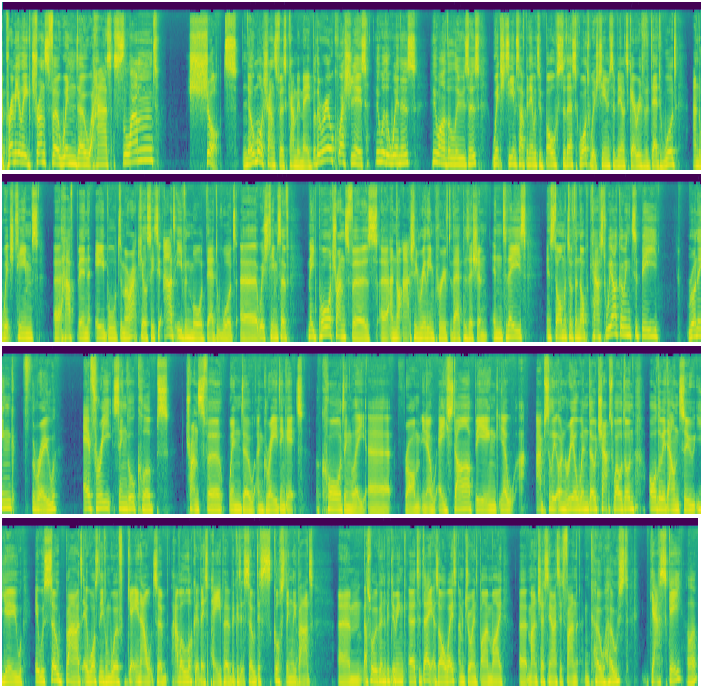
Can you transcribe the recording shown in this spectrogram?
The Premier League transfer window has slammed shut. No more transfers can be made, but the real question is who are the winners? Who are the losers? Which teams have been able to bolster their squad? Which teams have been able to get rid of the dead wood? And which teams uh, have been able to miraculously to add even more dead wood? Uh, which teams have made poor transfers uh, and not actually really improved their position? In today's installment of the Knobcast, we are going to be running through every single club's transfer window and grading it accordingly uh, from you know a star being you know absolutely unreal window chaps well done all the way down to you. It was so bad it wasn't even worth getting out to have a look at this paper because it's so disgustingly bad. Um, that's what we're going to be doing uh, today. As always i'm joined by my uh, manchester united fan and co-host gasky. Hello.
